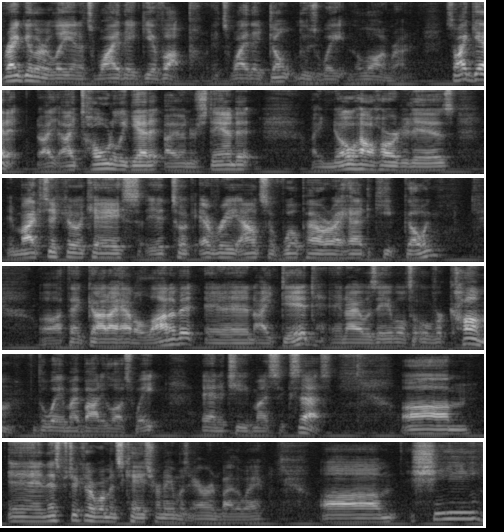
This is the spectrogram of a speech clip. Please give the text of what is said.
regularly, and it's why they give up. It's why they don't lose weight in the long run. So I get it. I, I totally get it. I understand it. I know how hard it is. In my particular case, it took every ounce of willpower I had to keep going. Uh, thank God I have a lot of it, and I did, and I was able to overcome the way my body lost weight and achieve my success. Um, in this particular woman's case, her name was Erin, by the way. Um, she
